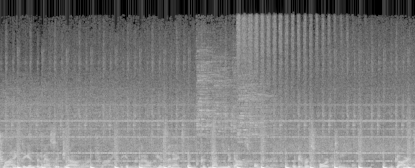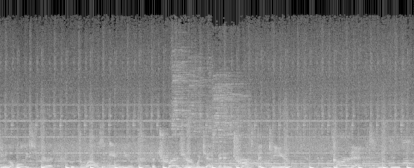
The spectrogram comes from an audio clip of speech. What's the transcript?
trying to get the message out. You here's the next thing. Protect the gospel. Look at verse 14. Guard through the Holy Spirit who dwells in you the treasure which has been entrusted to you. Guard it.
